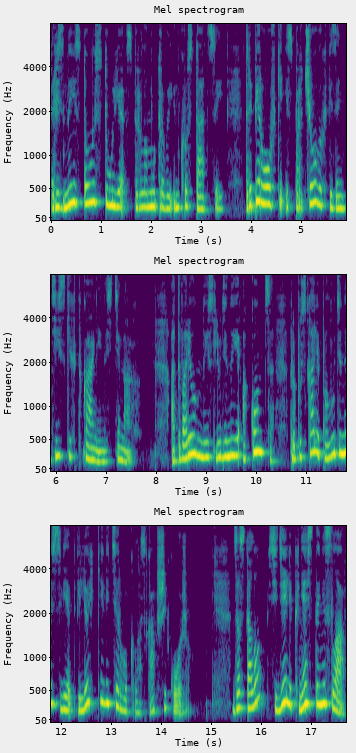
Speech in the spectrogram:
резные столы стулья с перламутровой инкрустацией, драпировки из парчевых византийских тканей на стенах. Отворенные слюдяные оконца пропускали полуденный свет и легкий ветерок, ласкавший кожу. За столом сидели князь Станислав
